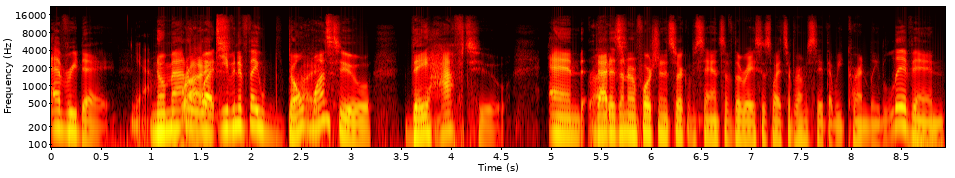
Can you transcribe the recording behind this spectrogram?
every day. Yeah. No matter Right. what, even if they don't Right. want to, they have to. And that is an unfortunate circumstance of the racist white supremacist state that we currently live in.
